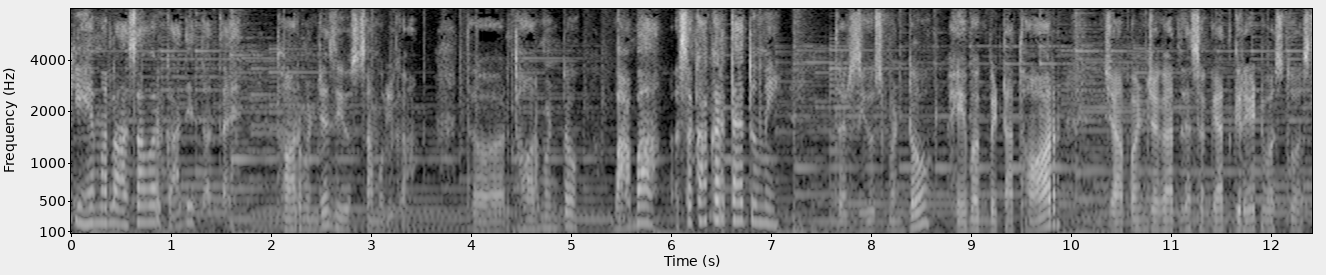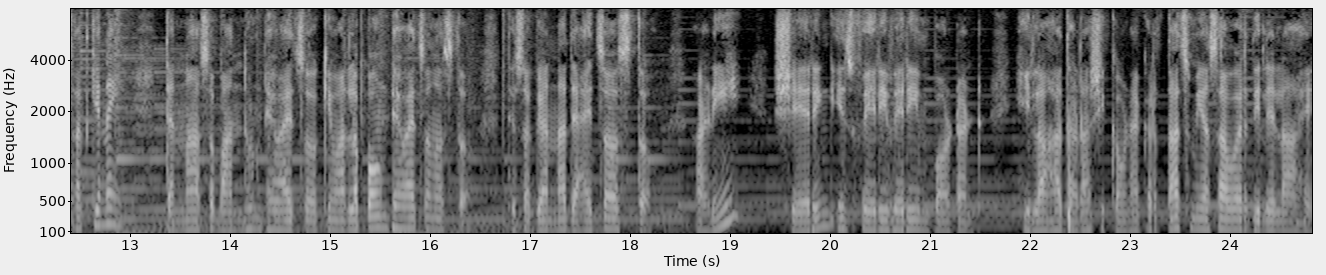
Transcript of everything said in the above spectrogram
की हे मला असावर का देतात आहे? थॉर म्हणजे झियूसचा मुलगा. तर थॉर म्हणतो बाबा असं का करताय तुम्ही? तर झियूस म्हणतो हे बघ बेटा थॉर ज्या पण जगातल्या सगळ्यात ग्रेट वस्तू असतात की नाही त्यांना असं बांधून ठेवायचं किंवा लपवून ठेवायचं नसतं. ते सगळ्यांना द्यायचं असतं. आणि sharing is very very important हिला हा धडा शिकवण्याकरताच मी असा वर दिलेला आहे.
